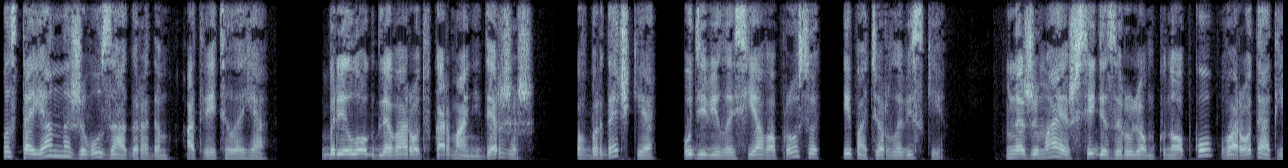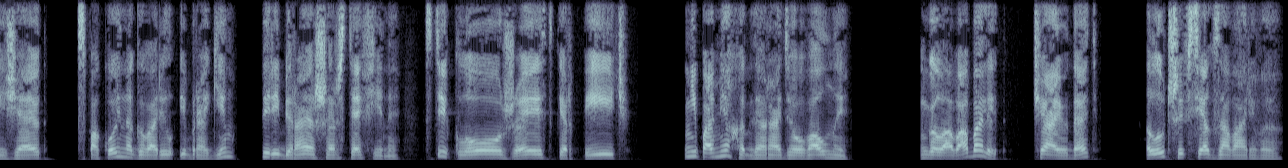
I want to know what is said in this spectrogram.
«Постоянно живу за городом», — ответила я. «Брелок для ворот в кармане держишь?» «В бардачке», — удивилась я вопросу и потерла виски. «Нажимаешь, сидя за рулем, кнопку, ворота отъезжают», — спокойно говорил Ибрагим, перебирая шерсть Афины. «Стекло, жесть, кирпич. Не помеха для радиоволны. Голова болит? Чаю дать? Лучше всех завариваю».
